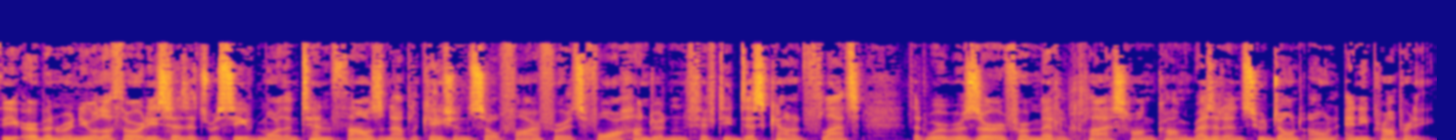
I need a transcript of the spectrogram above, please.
The Urban Renewal Authority says it's received more than 10,000 applications so far for its 450 discounted flats that were reserved for middle-class Hong Kong residents who don't own any property.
